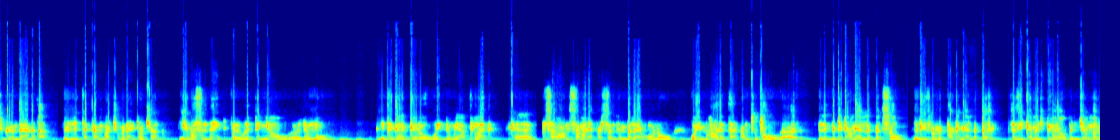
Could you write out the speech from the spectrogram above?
ችግር እንዳያመጣ የምንጠቀምባቸው መድኃኒቶች አሉ እየባሰ እንዳይሄድ። ሁለተኛው ደግሞ የተጋገረው ወይም ደግሞ ያ plaque ከሰባም ሰማንያ percent ን በላይ ሆነው ወይም heart attack አምጥቶ ልብ ድካም ያለበት ሰው እንዴት ነው መታከም ያለበት ነው። ስለዚህ ከመጀመሪያው ብንጀምር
